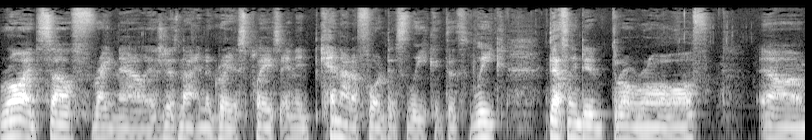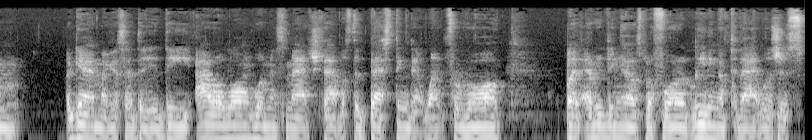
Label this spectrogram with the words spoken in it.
Raw itself right now is just not in the greatest place, and it cannot afford this leak. This leak definitely did throw Raw off. Um, again, like I said, the the hour long women's match that was the best thing that went for Raw but everything else before leading up to that was just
